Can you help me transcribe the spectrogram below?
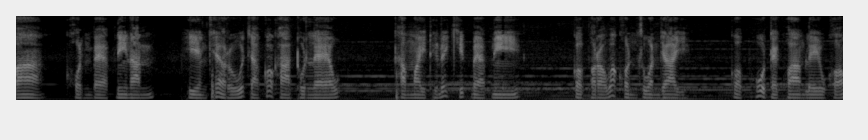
ว่า คนแบบนี้นั้น เพียงแค่รู้จักก็ขาดทุนแล้วทำไมถึงได้คิดแบบนี้ ก็เพราะว่าคนส่วนใหญ่ ก็พูดแต่ความเลวของ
